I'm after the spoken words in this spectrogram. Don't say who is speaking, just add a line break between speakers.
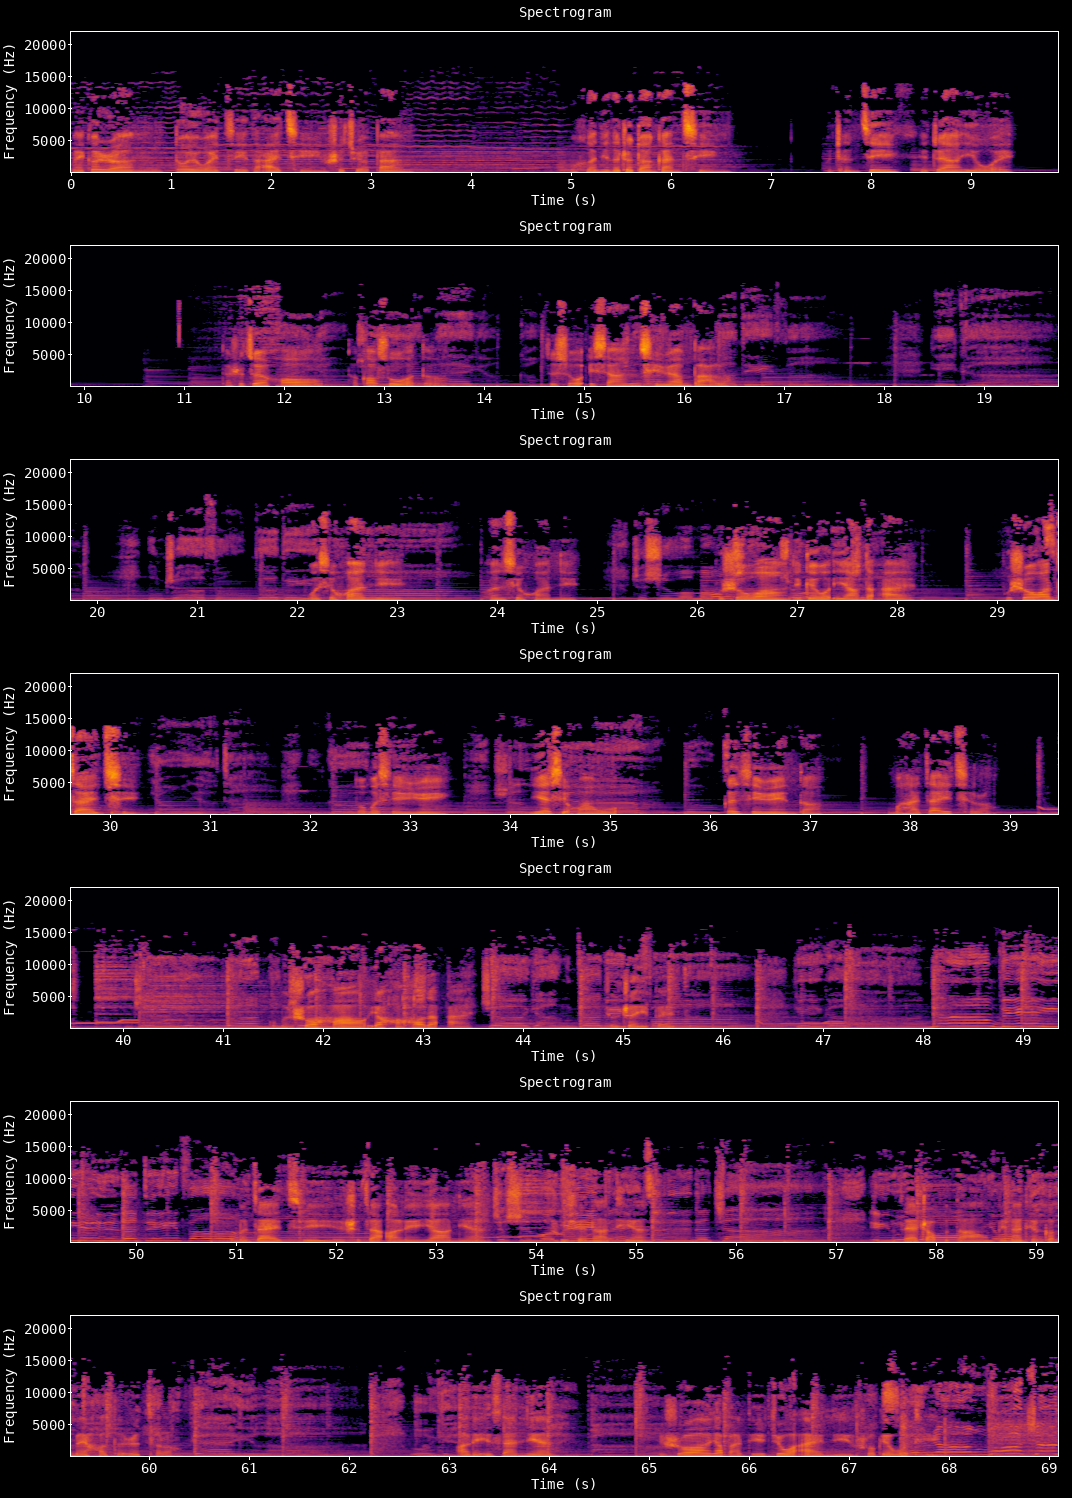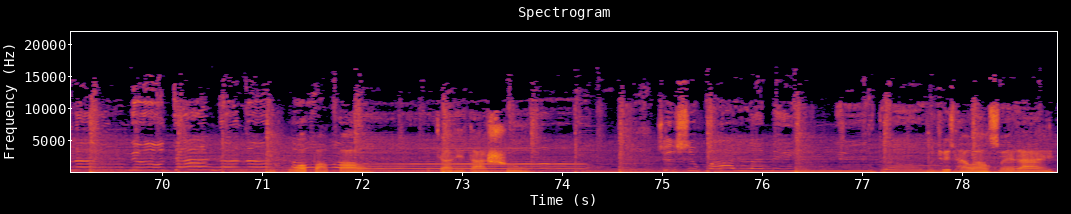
每个人都以为自己的爱情是绝版。我和你的这段感情，我曾经也这样以为。但是最后，他告诉我的，只是我一厢情愿罢了。我喜欢你，很喜欢你，不奢望你给我一样的爱。不奢望在一起，多么幸运，你也喜欢我，更幸运的，我们还在一起了。我们说好要好好的爱，就这一辈子。们在一起是在二零一二年初雪那天。再也找不到比那天更美好的日子了。二零一三年，你说要把第一句“我爱你”说给我听。你呼我宝宝，我叫你大叔。我去台湾回来，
